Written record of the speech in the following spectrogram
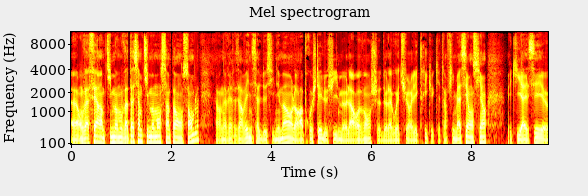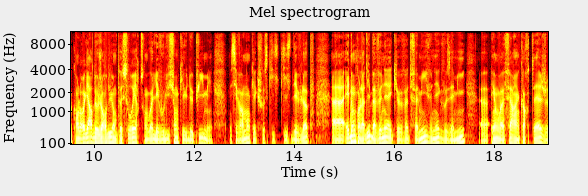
Euh, on va faire un petit moment, on va passer un petit moment sympa ensemble. Alors, on avait réservé une salle de cinéma, on leur a projeté le film La Revanche de la voiture électrique, qui est un film assez ancien, mais qui est assez. Euh, quand on le regarde aujourd'hui, on peut sourire parce qu'on voit l'évolution qu'il y a eu depuis, mais, c'est vraiment quelque chose qui, se développe. Euh, et donc, on leur dit, bah, venez avec votre famille, venez avec vos amis, et on va faire un cortège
